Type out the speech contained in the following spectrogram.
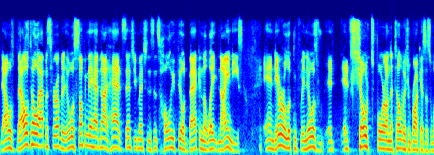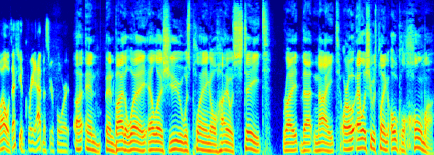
that was that was the whole atmosphere of it. It was something they had not had since you mentioned since Holyfield back in the late '90s, and they were looking for, and it was it it showed for it on the television broadcast as well. It's actually a great atmosphere for it. Uh, and and by the way, LSU was playing Ohio State right that night, or LSU was playing Oklahoma.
